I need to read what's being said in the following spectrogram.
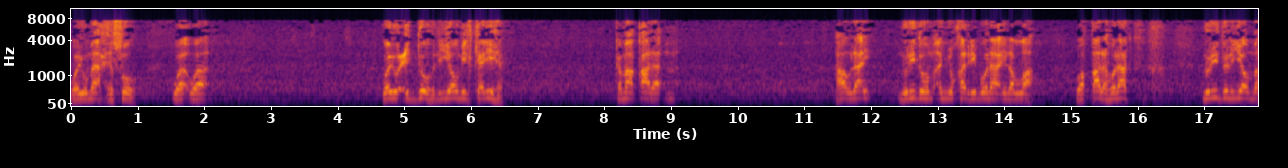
ويماحصوه و و ويعدوه ليوم الكريهة. كما قال هؤلاء نريدهم أن يقربونا إلى الله. وقال هناك نريد اليوم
